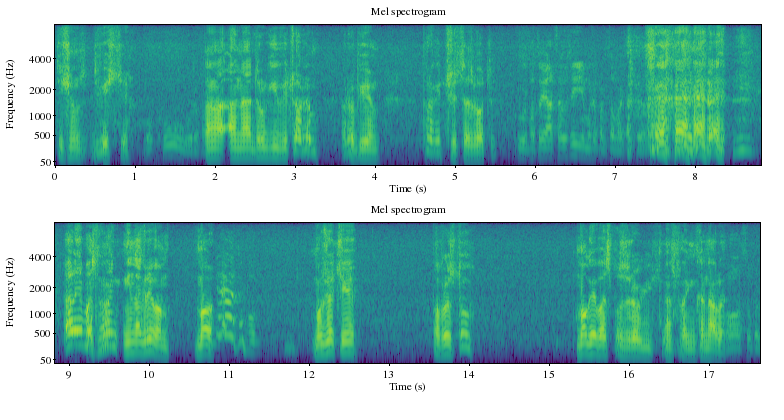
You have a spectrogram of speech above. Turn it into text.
1200. O kurwa. A, a na drugi wieczorem robiłem prawie 300 zł. Kurwa to ja cały tydzień muszę pracować. Ale was no, nie nagrywam. Mo, Nie, to bo... możecie po prostu mogę was pozdrowić na swoim kanale. O super,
